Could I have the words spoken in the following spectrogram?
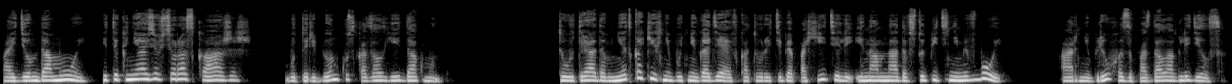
«Пойдем домой, и ты князю все расскажешь будто ребенку сказал ей Дагмунд. «Тут рядом нет каких-нибудь негодяев, которые тебя похитили, и нам надо вступить с ними в бой?» Арни Брюха запоздало огляделся.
